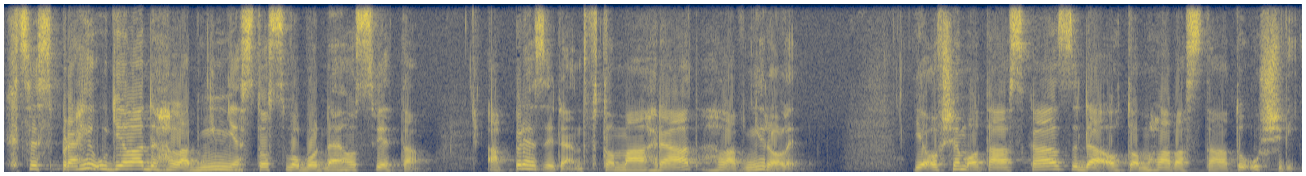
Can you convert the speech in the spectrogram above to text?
Chce z Prahy udělat hlavní město svobodného světa. A prezident v tom má hrát hlavní roli. Je ovšem otázka, zda o tom hlava státu už ví.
